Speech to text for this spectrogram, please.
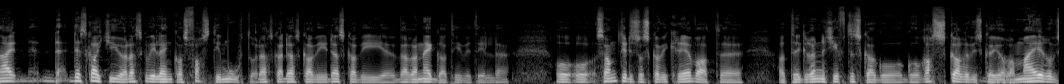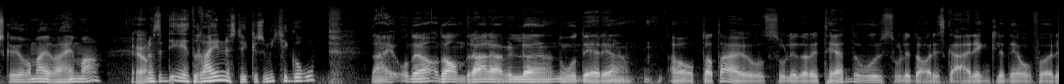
nei, det, det, skal ikke gjøre. Der skal vi lenke oss fast i motor. Der skal, der skal, vi, der skal vi, eh, være negative til det. Og, og, Samtidig så skal vi kreve at, eh, at det grønne skiftet skal gå, gå, raskere. Vi skal gjøre mer, og vi skal gjøre mer hjemme. Ja. Men altså, det er et regnestykke som ikke går opp. Nei, og det, det, andre her er vel uh, noe dere er opptatt av, er jo solidaritet. Og hvor solidarisk er egentlig det overfor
